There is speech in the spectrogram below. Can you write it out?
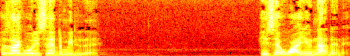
It's like what he said to me today. He said, Why are you not in it?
